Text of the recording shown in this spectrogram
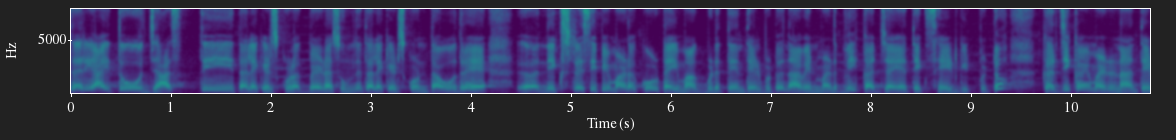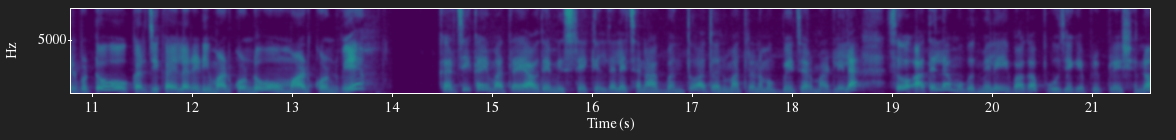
ಸರಿ, ಆಯಿತು, ಜಾಸ್ತಿ ತಲೆ ಕೆಡಿಸ್ಕೊಳ್ಳೋದು ಬೇಡ ಸುಮ್ಮನೆ ತಲೆ ಕೆಡಿಸ್ಕೊಳ್ತಾ ಹೋದರೆ ನೆಕ್ಸ್ಟ್ ರೆಸಿಪಿ ಮಾಡೋಕ್ಕೂ ಟೈಮ್ ಆಗಿಬಿಡುತ್ತೆ ಅಂತ ಹೇಳ್ಬಿಟ್ಟು ನಾವೇನು ಮಾಡಿದ್ವಿ, ಕಜ್ಜಾಯ ತೆಗ್ದು ಸೈಡ್ಗೆ ಇಟ್ಬಿಟ್ಟು, ಕರ್ಜಿಕಾಯಿ ಮಾಡೋಣ ಅಂತ ಹೇಳ್ಬಿಟ್ಟು ಕರ್ಜಿಕಾಯಿ ಎಲ್ಲ ರೆಡಿ ಮಾಡಿಕೊಂಡು ಮಾಡ್ಕೊಂಡ್ವಿ. ಕರ್ಜಿಕಾಯಿ ಮಾತ್ರ ಯಾವುದೇ ಮಿಸ್ಟೇಕ್ ಇಲ್ಲದಲ್ಲೇ ಚೆನ್ನಾಗಿ ಬಂತು ಅದನ್ನು ಮಾತ್ರ ನಮಗೆ ಬೇಜಾರು ಮಾಡಲಿಲ್ಲ. ಸೊ ಅದೆಲ್ಲ ಮುಗಿದ್ಮೇಲೆ ಇವಾಗ ಪೂಜೆಗೆ ಪ್ರಿಪ್ರೇಷನ್ನು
